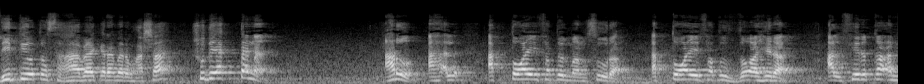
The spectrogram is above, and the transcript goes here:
দ্বিতীয়ত সাহাবাকেরামের ভাষা, শুধু একটা না, আরও আহল আত্মাইফাতুল মানসুরা আত্মাইফাতুল জাহিরা আল ফিরকা আন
